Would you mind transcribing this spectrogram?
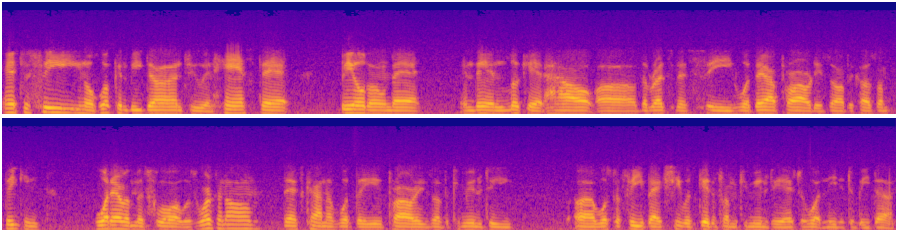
and to see, you know, what can be done to enhance that, build on that, and then look at how uh, the residents see what their priorities are. Because I'm thinking, whatever Ms. Floyd was working on, that's kind of what the priorities of the community uh, was. The feedback she was getting from the community as to what needed to be done.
